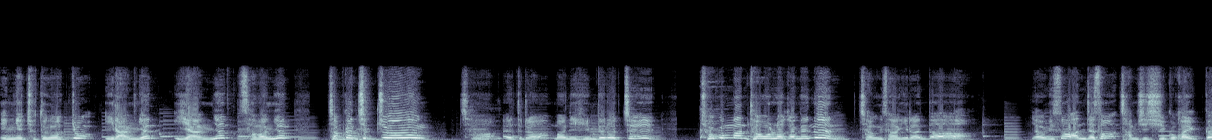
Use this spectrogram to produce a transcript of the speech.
잉여 초등학교 1학년, 2학년, 3학년 잠깐 집중! 자 애들아 많이 힘들었지? 조금만 더 올라가면은 정상이란다 여기서 앉아서 잠시 쉬고 갈까?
